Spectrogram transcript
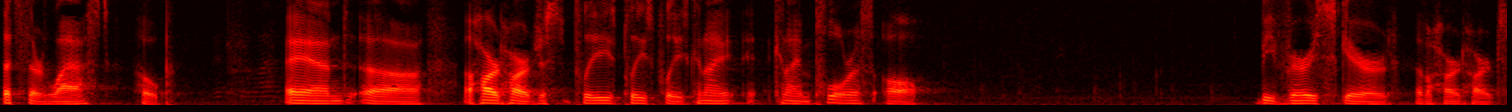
That's their last hope. And uh, a hard heart, just please, please, please, can I, can I implore us all? Be very scared of a hard heart.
